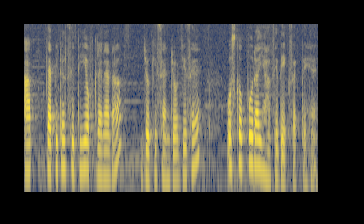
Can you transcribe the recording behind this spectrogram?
आप कैपिटल सिटी ऑफ़ ग्रेनाडा जो कि सेंट जॉर्जिस है, उसको पूरा यहाँ से देख सकते हैं।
